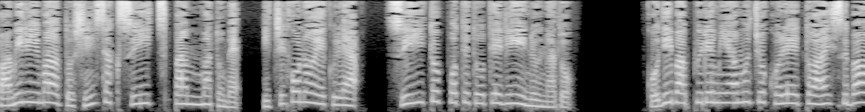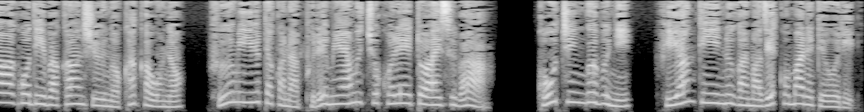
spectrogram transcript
ファミリーマート新作スイーツパンまとめ、いちごのエクレア、スイートポテトテリーヌなど。ゴディバプレミアムチョコレートアイスバーゴディバ監修のカカオの風味豊かなプレミアムチョコレートアイスバー。コーチング部にフィアンティーヌが混ぜ込まれており、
